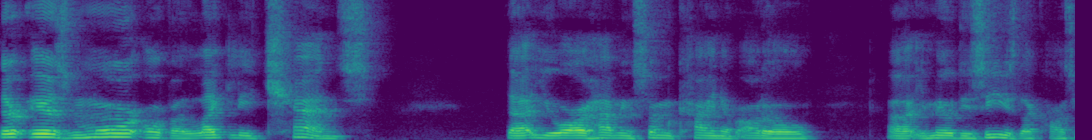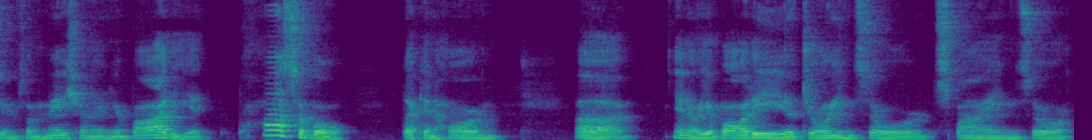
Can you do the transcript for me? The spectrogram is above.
there is more of a likely chance that you are having some kind of auto uh, immune disease that causes inflammation in your body. It's possible that can harm, uh, you know, your body, your joints or spines or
